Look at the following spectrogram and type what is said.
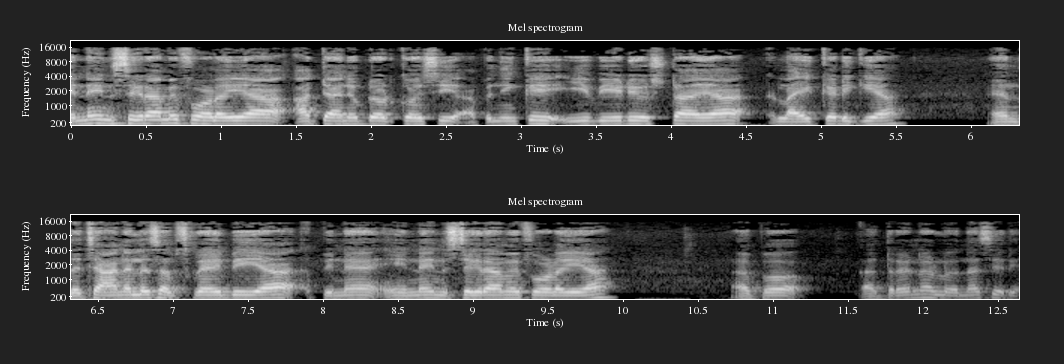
എന്നെ ഇൻസ്റ്റഗ്രാമിൽ ഫോളോ ചെയ്യുക അറ്റ് അനൂപ് ഡോട്ട് കോശി അപ്പൊ നിങ്ങൾക്ക് ഈ വീഡിയോ ഇഷ്ടമായ ലൈക്ക് അടിക്കുക. എന്താ ചാനൽ സബ്സ്ക്രൈബ് ചെയ്യുക. പിന്നെ എന്നെ ഇൻസ്റ്റഗ്രാമിൽ ഫോളോ ചെയ്യുക. അപ്പോൾ അത്ര തന്നെ ഉള്ളൂ. എന്നാ ശരി.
